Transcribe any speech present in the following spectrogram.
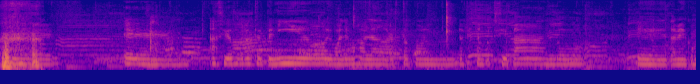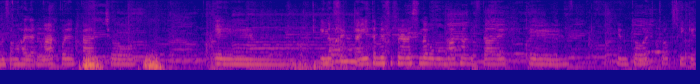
Que eh, ha sido súper entretenido. Igual hemos hablado harto con los que están participando. Eh, también comenzamos a hablar más con el Pancho. Eh, y no sé, también, también se fueron haciendo como más amistades eh, en todo esto. Así que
